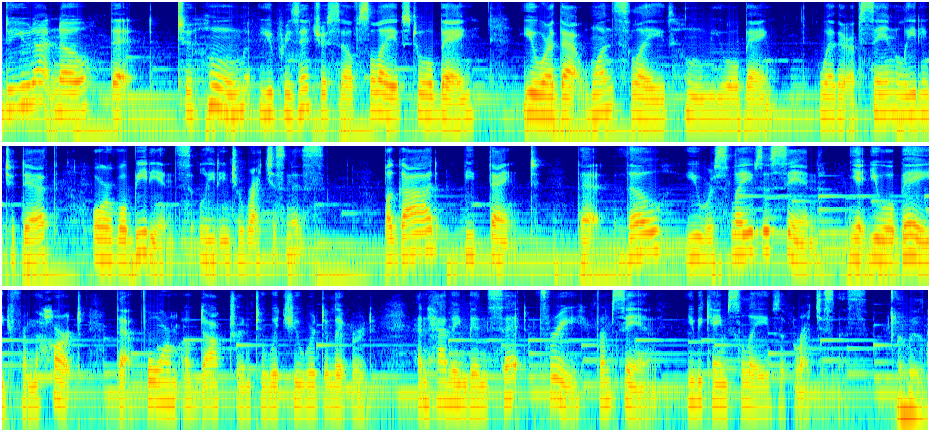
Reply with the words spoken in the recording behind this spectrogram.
Do you not know that to whom you present yourselves slaves to obey, you are that one slave whom you obey, whether of sin leading to death or of obedience leading to righteousness? But God be thanked that though you were slaves of sin, yet you obeyed from the heart that form of doctrine to which you were delivered, and having been set free from sin, you became slaves of righteousness. Amen.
